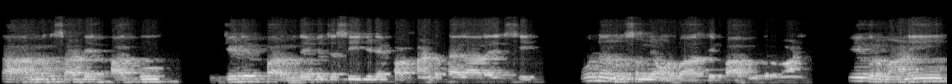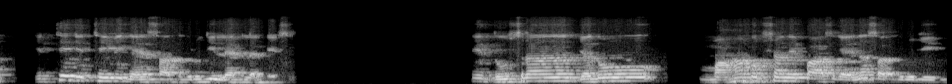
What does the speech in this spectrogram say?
ਧਾਰਮਿਕ ਸਾਡੇ ਆਗੂ ਜਿਹੜੇ ਭਰਮ ਦੇ ਵਿੱਚ ਸੀ, ਜਿਹੜੇ ਪਖੰਡ ਫੈਲਾ ਰਹੇ ਸੀ, ਉਹਨਾਂ ਨੂੰ ਸਮਝਾਉਣ ਵਾਸਤੇ ਪਾਵਨ ਗੁਰਬਾਣੀ। ਇਹ ਗੁਰਬਾਣੀ ਜਿੱਥੇ ਜਿੱਥੇ ਵੀ ਗਏ, ਸਤਿਗੁਰੂ ਜੀ ਲਿਖ ਲੱਗੇ ਸੀ। ਤੇ ਦੂਸਰਾ, ਜਦੋਂ ਮਹਾਪੁਰਸ਼ਾਂ ਦੇ ਪਾਸ ਗਏ ਨਾ ਸਤਿਗੁਰੂ ਜੀ,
